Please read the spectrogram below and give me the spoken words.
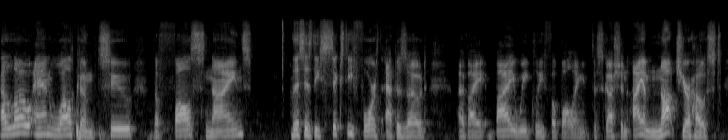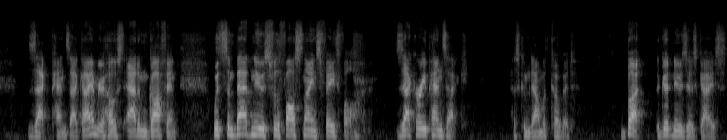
Hello and welcome to the False Nines. This is the 64th episode of a bi weekly footballing discussion. I am not your host, Zach Penzak. I am your host, Adam Goffin, with some bad news for the False Nines faithful. Zachary Penzak has come down with COVID. But the good news is, guys,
